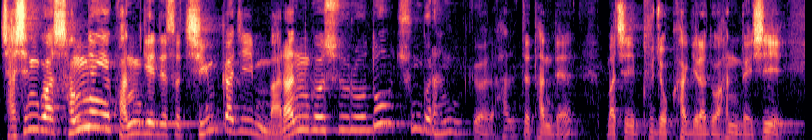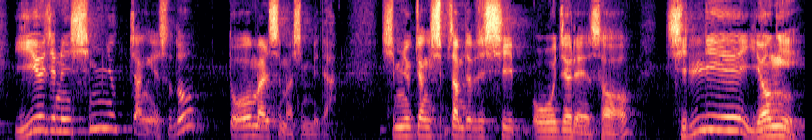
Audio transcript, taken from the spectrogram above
자신과 성령의 관계에 대해서 지금까지 말한 것으로도 충분한 그, 듯한데 마치 부족하기라도 한 듯이 이어지는 16장에서도 또 말씀하십니다. 16장 13절에서 15절에서 진리의 영이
